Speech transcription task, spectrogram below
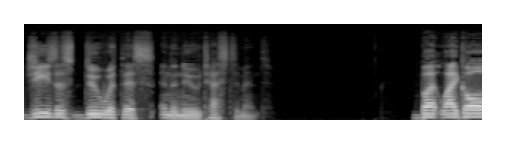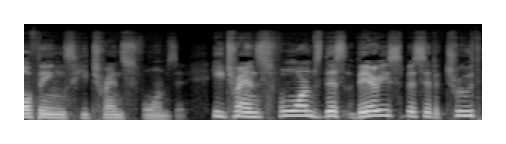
Jesus do with this in the New Testament? But like all things, he transforms it. He transforms this very specific truth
